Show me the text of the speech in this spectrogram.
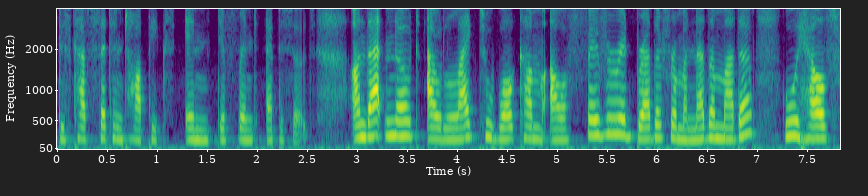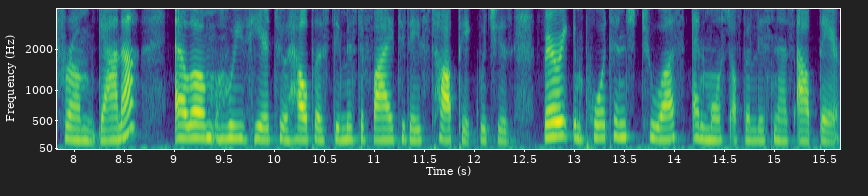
discuss certain topics in different episodes. On that note, I would like to welcome our favorite brother from another mother who hails from Ghana, Elom, who is here to help us demystify today's topic, which is very important to us and most of the listeners out there.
